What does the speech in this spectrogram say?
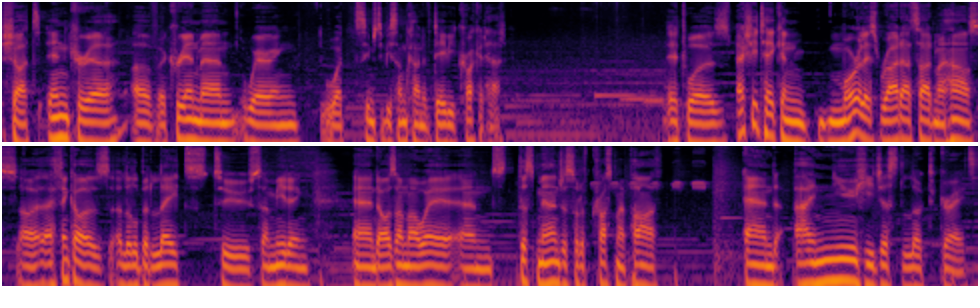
shot in Korea of a Korean man wearing what seems to be some kind of Davy Crockett hat. It was actually taken more or less right outside my house. Uh, I think I was a little bit late to some meeting and I was on my way, and this man just sort of crossed my path. And I knew he just looked great.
